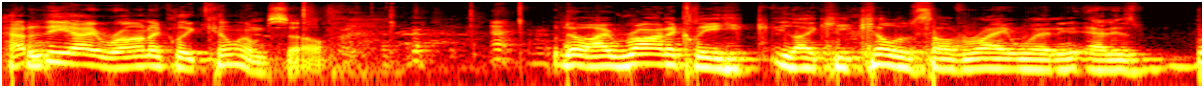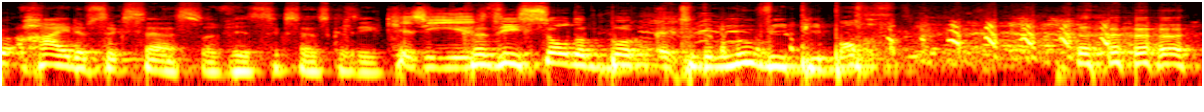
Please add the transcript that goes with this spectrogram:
How did he ironically kill himself? No, ironically, he, like he killed himself right when at his height of success of his success because he 'Cause he used- because he sold a book to the movie people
